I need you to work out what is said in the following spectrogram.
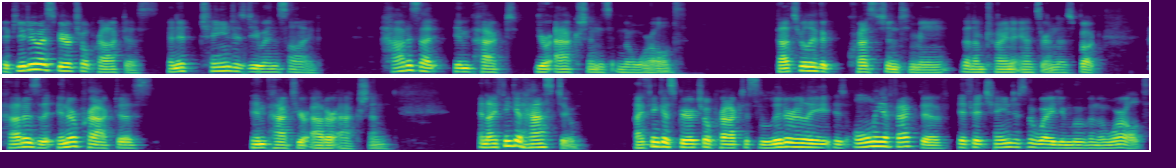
If you do a spiritual practice and it changes you inside how does that impact your actions in the world that's really the question to me that i'm trying to answer in this book how does the inner practice impact your outer action and i think it has to I think a spiritual practice literally is only effective if it changes the way you move in the world.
